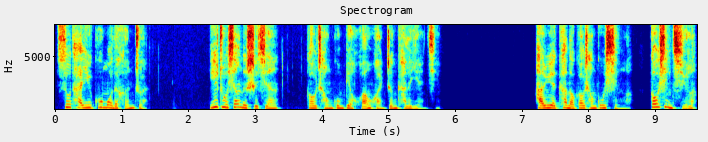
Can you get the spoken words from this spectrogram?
苏太医估摸得很准，一炷香的时间，高长恭便缓缓睁开了眼睛。韩月看到高长恭醒了，高兴极了：“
